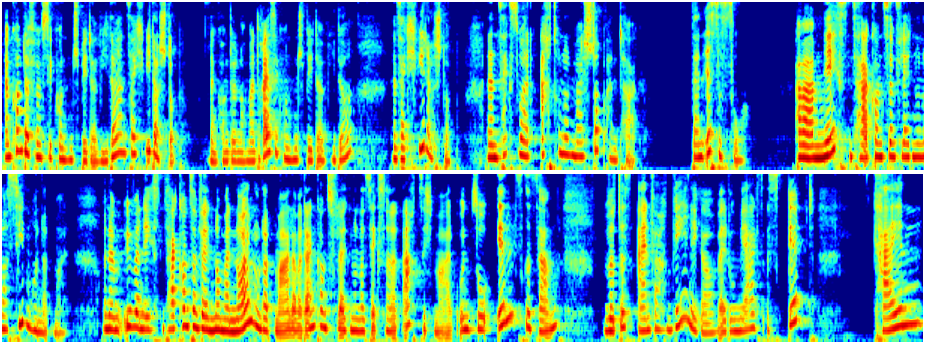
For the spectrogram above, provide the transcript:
Dann kommt er fünf Sekunden später wieder, dann sage ich wieder Stopp. Dann kommt er nochmal drei Sekunden später wieder. Dann sage ich wieder Stopp. Und dann sagst du halt 800 Mal Stopp am Tag. Dann ist es so. Aber am nächsten Tag kommt es dann vielleicht nur noch 700 Mal. Und am übernächsten Tag kommt es dann vielleicht nochmal 900 Mal, aber dann kommt es vielleicht nur noch 680 Mal. Und so insgesamt wird es einfach weniger, weil du merkst, es gibt keinen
